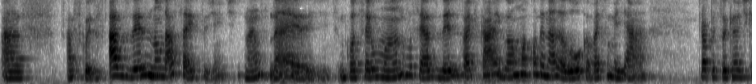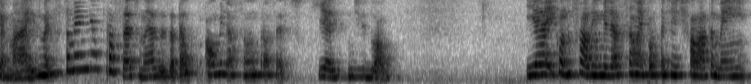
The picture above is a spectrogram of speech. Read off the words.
as, as coisas. Às vezes não dá certo, gente. Não, né? Enquanto ser humano, você às vezes vai ficar igual uma condenada louca, vai se humilhar para a pessoa que não te quer mais, mas isso também é um processo, né? Às vezes até a humilhação é um processo que é individual. E aí, quando fala em humilhação, é importante a gente falar também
